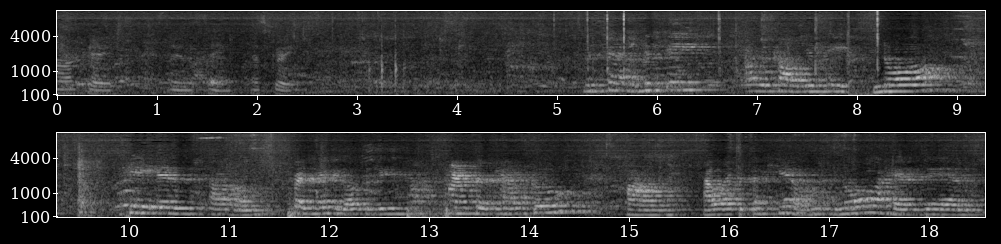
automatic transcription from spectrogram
Okay, and the thing, that's great. Ms. Chapman, Ms. B, I would call Ms. B. Noah. He is, um, president and goes to the Pinehurst High School. Um, I would like to thank him. Noah has been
